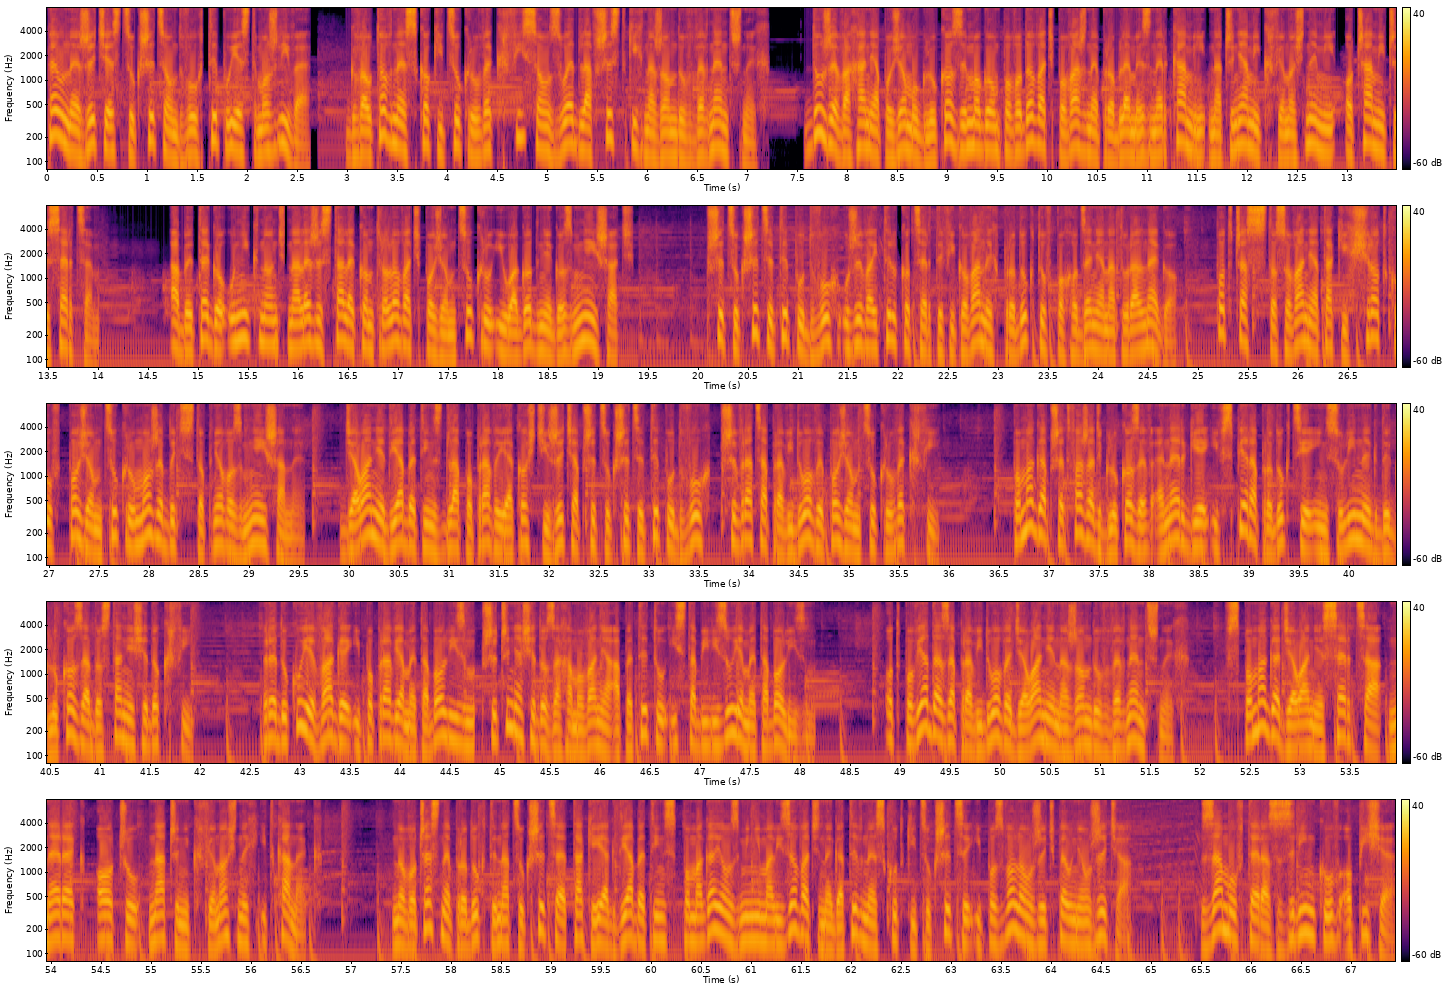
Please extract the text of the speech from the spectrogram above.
Pełne życie z cukrzycą dwóch typu jest możliwe. Gwałtowne skoki cukru we krwi są złe dla wszystkich narządów wewnętrznych. Duże wahania poziomu glukozy mogą powodować poważne problemy z nerkami, naczyniami krwionośnymi, oczami czy sercem. Aby tego uniknąć, należy stale kontrolować poziom cukru i łagodnie go zmniejszać. Przy cukrzycy typu 2 używaj tylko certyfikowanych produktów pochodzenia naturalnego. Podczas stosowania takich środków poziom cukru może być stopniowo zmniejszany. Działanie Diabetins dla poprawy jakości życia przy cukrzycy typu 2 przywraca prawidłowy poziom cukru we krwi. Pomaga przetwarzać glukozę w energię i wspiera produkcję insuliny, gdy glukoza dostanie się do krwi. Redukuje wagę i poprawia metabolizm, przyczynia się do zahamowania apetytu i stabilizuje metabolizm. Odpowiada za prawidłowe działanie narządów wewnętrznych. Wspomaga działanie serca, nerek, oczu, naczyń krwionośnych i tkanek. Nowoczesne produkty na cukrzycę, takie jak Diabetins, pomagają zminimalizować negatywne skutki cukrzycy i pozwolą żyć pełnią życia. Zamów teraz z linku w opisie.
